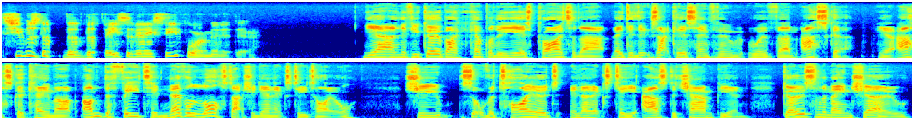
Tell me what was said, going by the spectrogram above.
she was the, the, the face of NXT for a minute there. Yeah, and if you go back a couple of years prior to that, they did exactly the same thing with um, Asuka. Yeah, Asuka came up undefeated, never lost actually the NXT title. She sort of retired in NXT as the champion, goes to the main show,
